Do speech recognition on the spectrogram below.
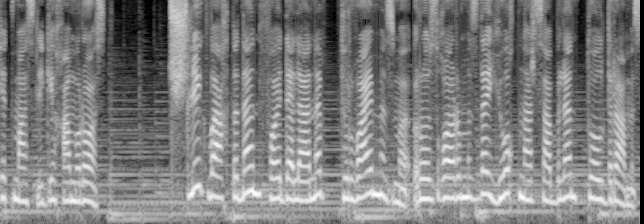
ketmasligi ham rost. Tushlik vaqtidan foydalanib turvaymizmi? Ro'zg'orimizda yo'q narsa bilan to'ldiramiz.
